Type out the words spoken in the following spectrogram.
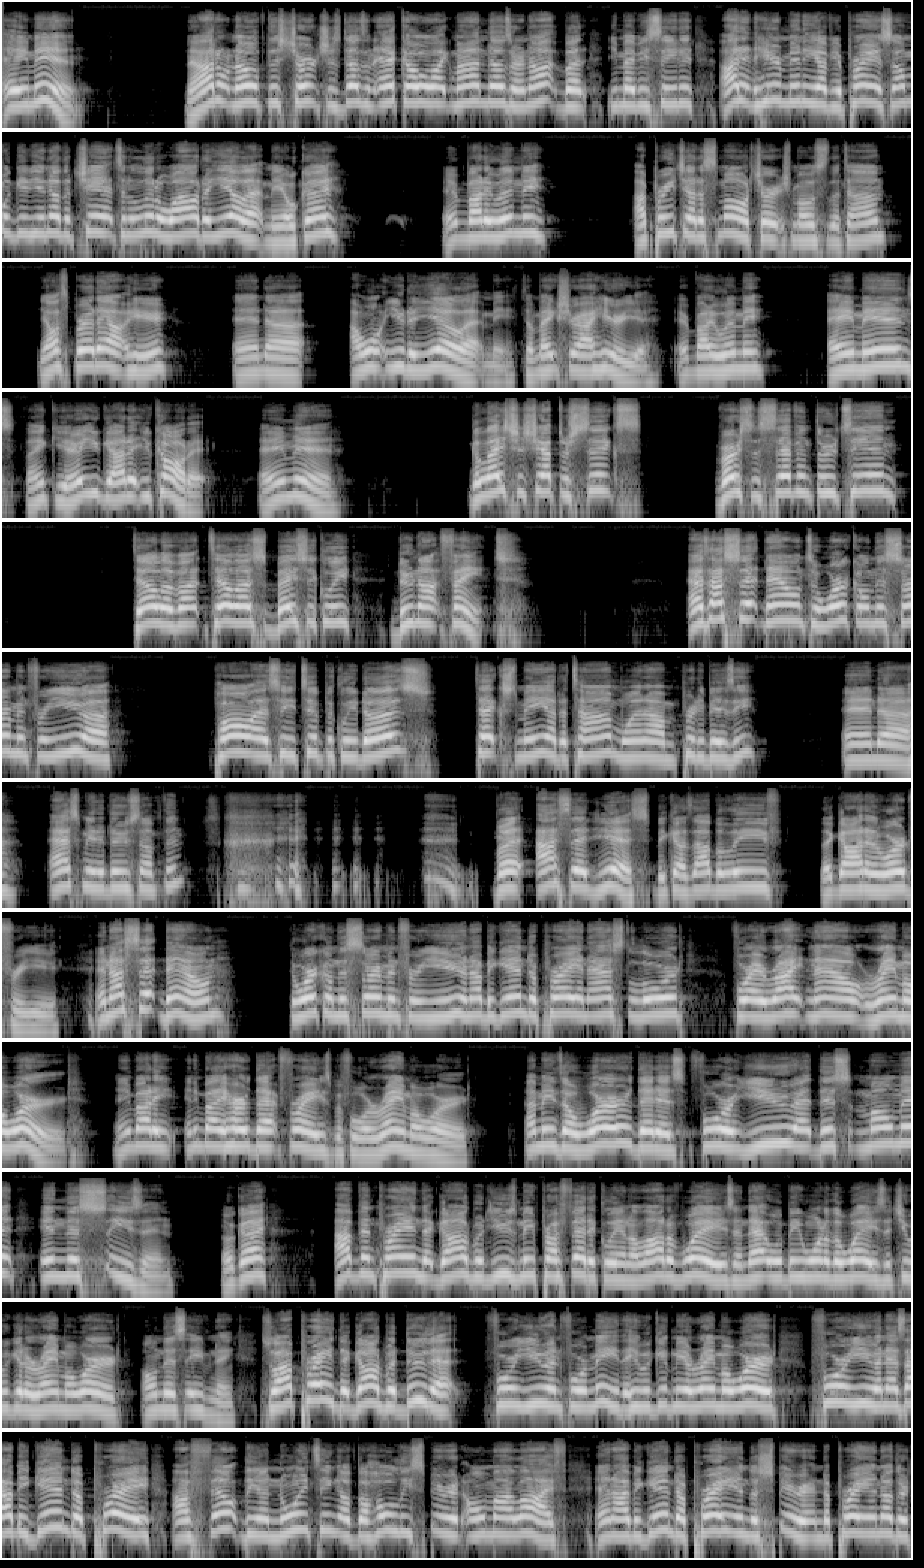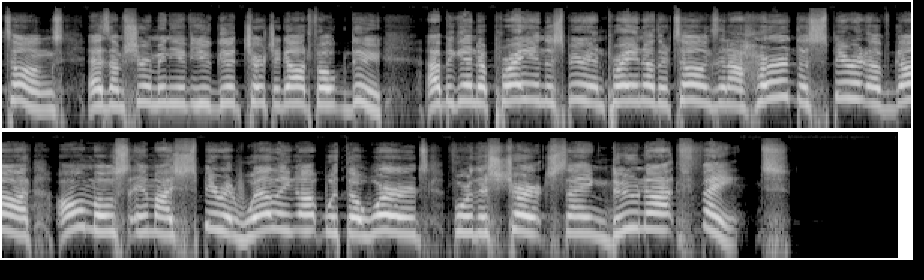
Amen. Now, I don't know if this church just doesn't echo like mine does or not, but you may be seated. I didn't hear many of you praying, so I'm going to give you another chance in a little while to yell at me, okay? Everybody with me? I preach at a small church most of the time. Y'all spread out here, and uh, I want you to yell at me to make sure I hear you. Everybody with me? Amens. Thank you. There you got it. You caught it. Amen. Galatians chapter 6, verses 7 through 10 tell, of, uh, tell us basically do not faint. As I sat down to work on this sermon for you, uh, Paul, as he typically does, texts me at a time when I'm pretty busy and uh, me to do something. but I said yes because I believe that God had a word for you. And I sat down to work on this sermon for you, and I began to pray and ask the Lord for a right now rhema word. Anybody anybody heard that phrase before? Rhema word. That means a word that is for you at this moment in this season. Okay? I've been praying that God would use me prophetically in a lot of ways, and that would be one of the ways that you would get a rhema word on this evening. So I prayed that God would do that for you and for me, that He would give me a rhema word for you. And as I began to pray, I felt the anointing of the Holy Spirit on my life. And I began to pray in the Spirit and to pray in other tongues, as I'm sure many of you good Church of God folk do. I began to pray in the Spirit and pray in other tongues, and I heard the Spirit of God almost in my spirit welling up with the words for this church saying, Do not faint.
